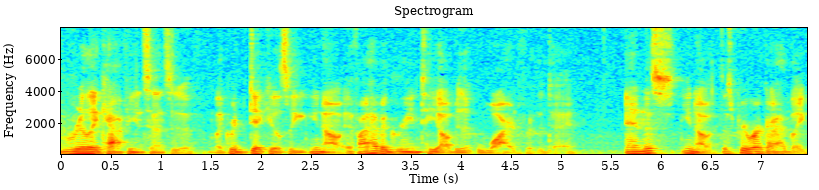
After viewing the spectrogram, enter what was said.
really caffeine sensitive, like ridiculously. You know, if I have a green tea, I'll be like wired for the day. And this, you know, this pre-workout I had like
